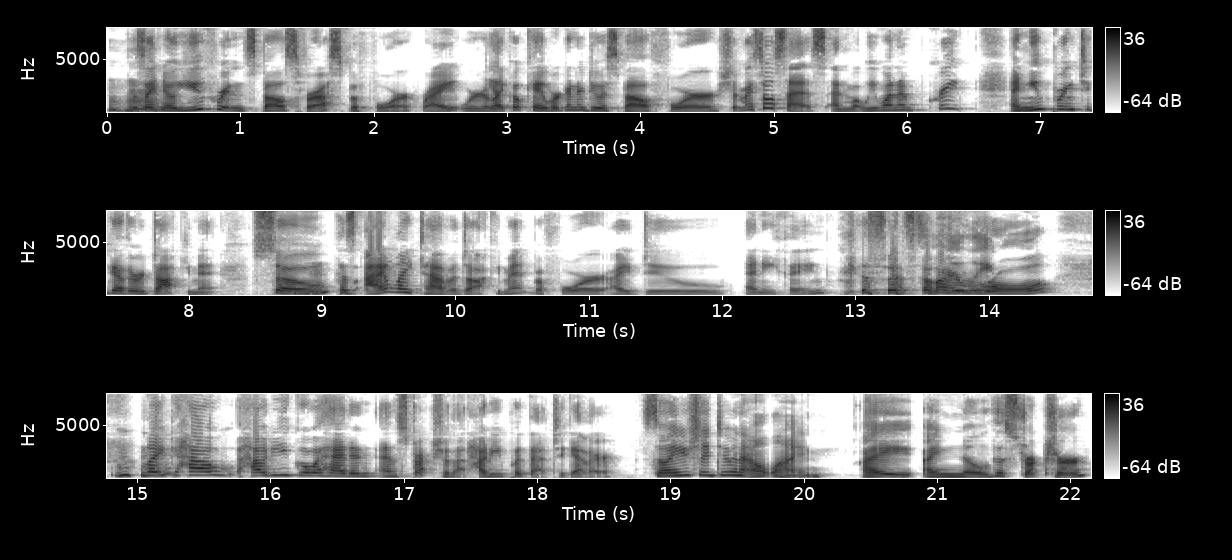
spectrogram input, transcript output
because I Mhm. know you've written spells for us before, right? Where you're Yep. like, okay, we're going to do a spell for shit my soul says and what we want to create. And you bring together a document. So, because I like to have a document before I do anything, because that's how I roll. Mhm. Like, how how do you go ahead and, and structure that? How do you put that together? So I usually do an outline. I I know the structure.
